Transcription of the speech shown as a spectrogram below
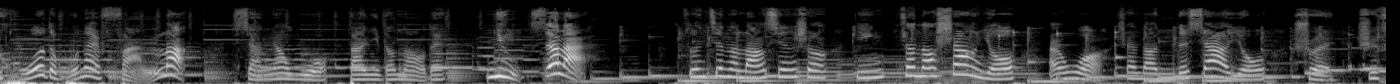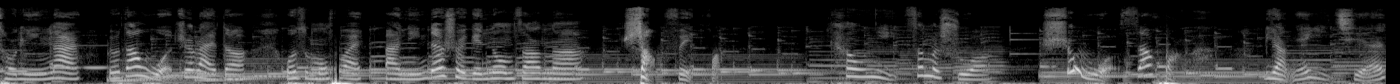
活的不耐烦了，想让我把你的脑袋拧下来。尊敬的狼先生，您站到上游，而我站到您的下游，水是从您那儿。流到我这来的，我怎么会把您的水给弄脏呢？少废话！看你这么说，是我撒谎了。两年以前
